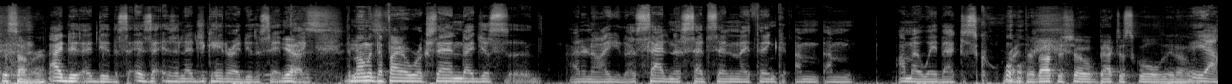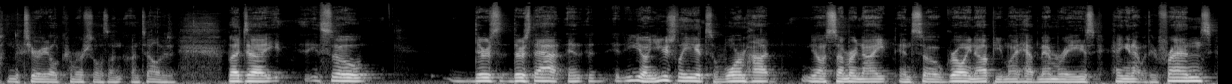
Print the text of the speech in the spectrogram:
the summer. I do I do this as, as an educator. I do the same yes, thing. The yes. moment the fireworks end, I just uh, I don't know. I, a sadness sets in, and I think I'm I'm on my way back to school. Right, they're about to show back to school, you know, yeah. material commercials on, on television. But uh, so there's there's that, and you know, usually it's a warm, hot, you know, summer night, and so growing up, you might have memories hanging out with your friends,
